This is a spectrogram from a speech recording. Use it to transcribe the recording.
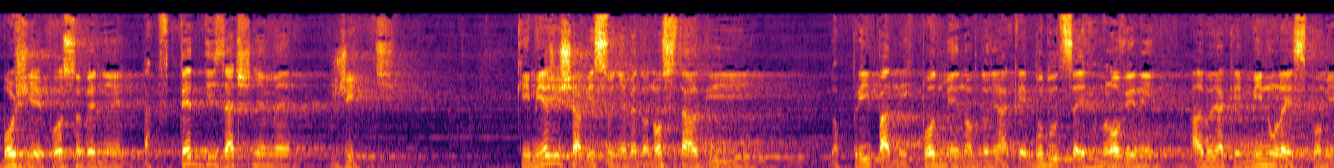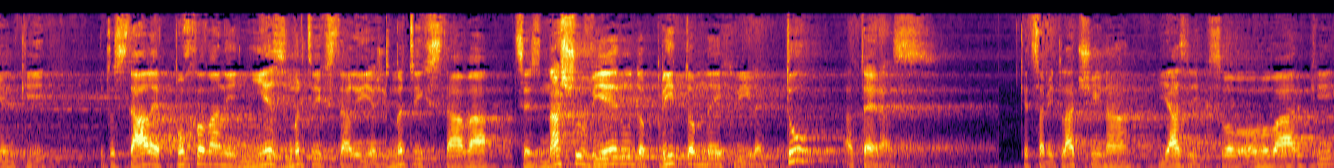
Božie pôsobenie, tak vtedy začneme žiť. Kým Ježiša vysunieme do nostalgií, do prípadných podmienok, do nejakej budúcej hmloviny, alebo nejakej minulej spomienky. Je to stále pochovaný nie z mŕtvych stalý Ježiš. Z mŕtvych stáva cez našu vieru do prítomnej chvíle. Tu a teraz. Keď sa mi tlačí na jazyk slovo ohovárky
